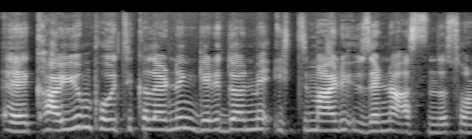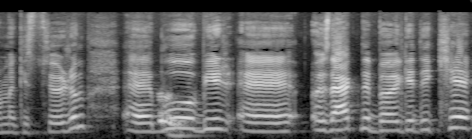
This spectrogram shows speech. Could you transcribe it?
E, kayyum politikalarının geri dönme ihtimali üzerine aslında sormak istiyorum. E, bu bir e, özellikle bölgedeki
